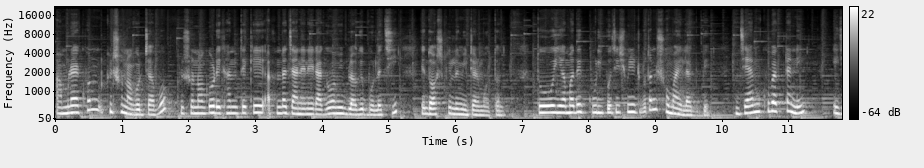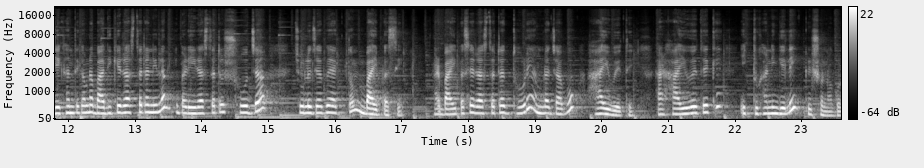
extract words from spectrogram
আমরা এখন কৃষ্ণনগর যাব। কৃষ্ণনগর এখান থেকে আপনারা জানেন, এর আগেও আমি ব্লগে বলেছি যে দশ কিলোমিটার মতন। তো ওই আমাদের কুড়ি পঁচিশ মিনিট মতন সময় লাগবে। জ্যাম খুব একটা নেই। এই যেখান থেকে আমরা বাদিকের রাস্তাটা নিলাম, এবার এই রাস্তাটা সোজা চলে যাবে একদম বাইপাসে আর বাইপাসের রাস্তাটা ধরে আমরা যাব হাইওয়েতে আর হাইওয়ে থেকে একটুখানি গেলেই কৃষ্ণনগর।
